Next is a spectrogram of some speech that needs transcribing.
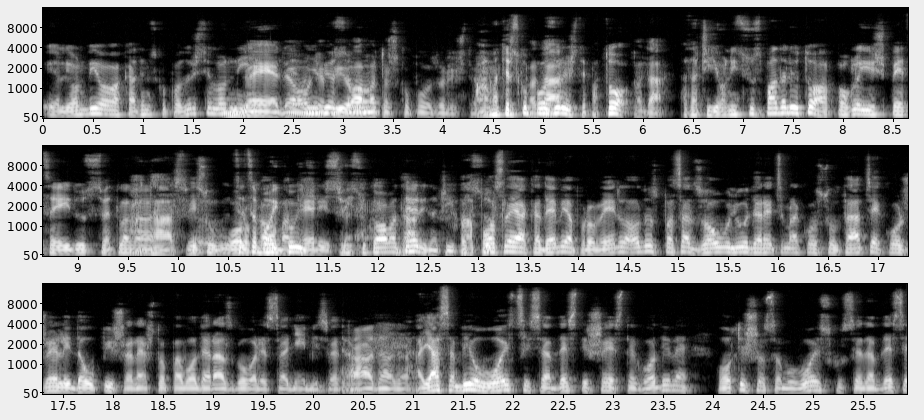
Je li on bio akademsko pozorište ili on nije? Ne, da, on je bio samo- amatorsko pozorište. Amatersko Pa da, pozorište, pa to. Pa da. Pa znači i oni su spadali u to, a pogledaj Špeca, Idus, Svetlana, Pa da, svi su Ceca Bojković, svi su kao amateri, Da. znači ipak A su... posle je akademija promenila odnos, pa sad zovu ljude, recimo na konsultacije, ko želi da upiše nešto, pa vode razgovore sa njim i sve to. Da, da, da. A ja sam bio u vojsci 76. godine, otišao sam u vojsku 77.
